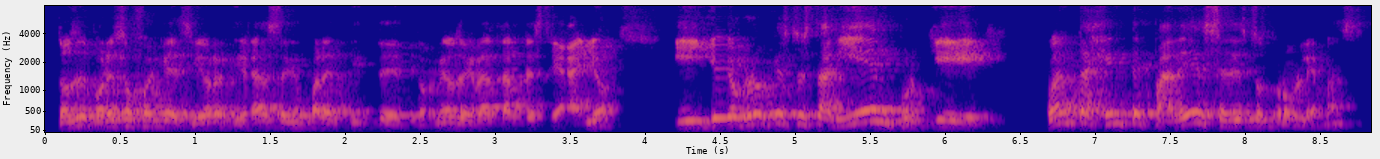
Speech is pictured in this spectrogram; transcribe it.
Entonces, por eso fue que decidió retirarse de un par de, torneos de Grand Slam este año. Y yo creo que esto está bien porque ¿cuánta gente padece de estos problemas?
